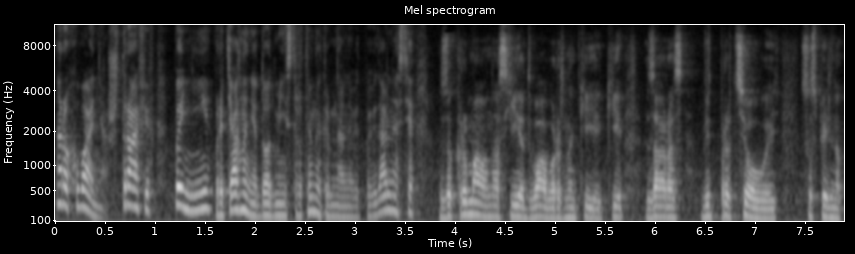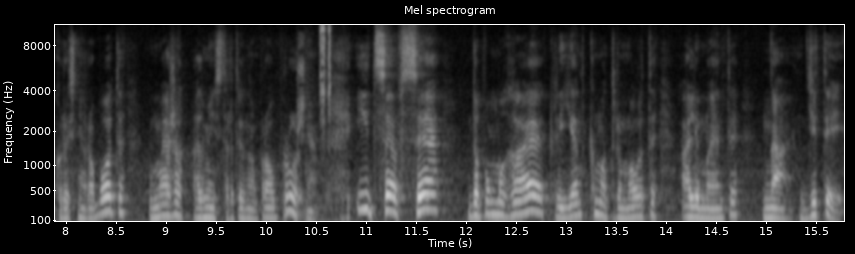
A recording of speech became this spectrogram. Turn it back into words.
нарахування штрафів, пені, притягнення до адміністративної кримінальної відповідальності, Зокрема, у нас є два боржники, які зараз відпрацьовують суспільно корисні роботи в межах адміністративного правопорушення. І це все допомагає клієнткам отримувати аліменти на дітей,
